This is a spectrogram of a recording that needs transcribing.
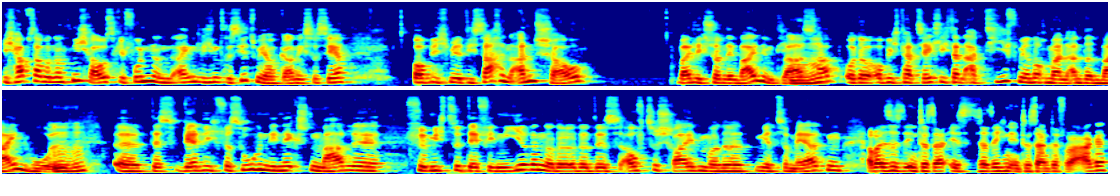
ich habe es aber noch nicht rausgefunden und eigentlich interessiert es mich auch gar nicht so sehr, ob ich mir die Sachen anschaue weil ich schon den Wein im Glas mhm. habe, oder ob ich tatsächlich dann aktiv mir nochmal einen anderen Wein hole. Mhm. Äh, das werde ich versuchen, die nächsten Male für mich zu definieren oder, oder das aufzuschreiben oder mir zu merken. Aber es ist, interessant, ist tatsächlich eine interessante Frage.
